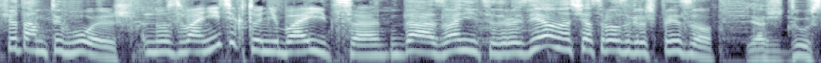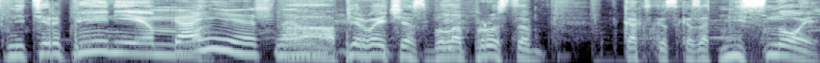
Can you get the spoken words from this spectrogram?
Что там ты воешь? Ну, звоните, кто не боится. Да, звоните, друзья, у нас сейчас розыгрыш призов. Я жду с нетерпением. Конечно. А, первая часть была просто, как сказать, мясной.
